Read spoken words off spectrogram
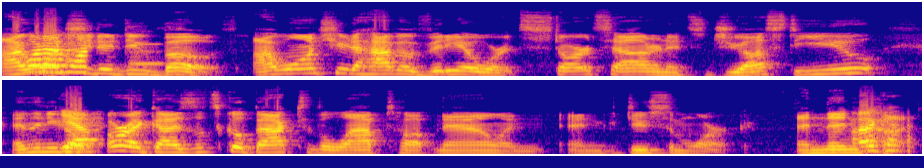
I what I want, want- you to do both. I want you to have a video where it starts out and it's just you, and then you Yeah. go, "All right, guys, let's go back to the laptop now and and do some work," and then Okay. cut.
